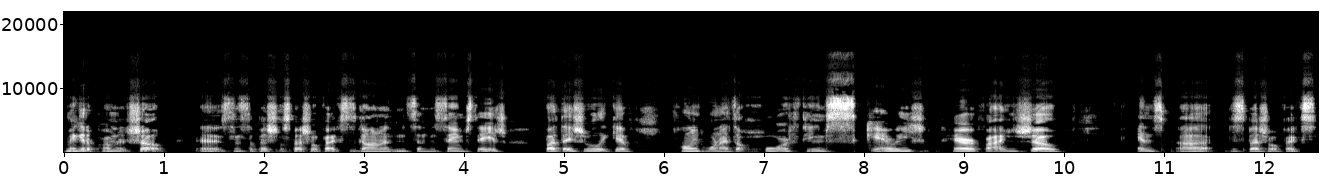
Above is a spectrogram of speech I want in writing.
make it a permanent show uh, since the special special effects is gone and it's in the same stage. But they should really give Halloween Horror Nights, a horror-themed, scary, terrifying show in uh, the special effects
